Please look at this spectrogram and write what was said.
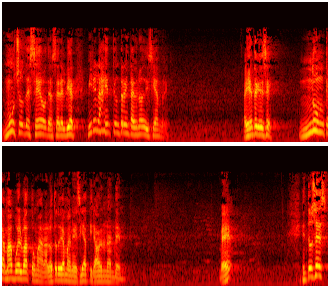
muchos deseos de hacer el bien. Mire la gente un 31 de diciembre. Hay gente que dice, nunca más vuelvo a tomar. Al otro día amanecía tirado en un andén. ¿Ve? Entonces,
